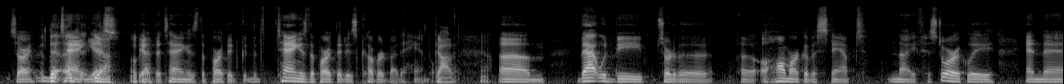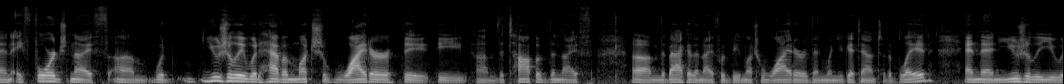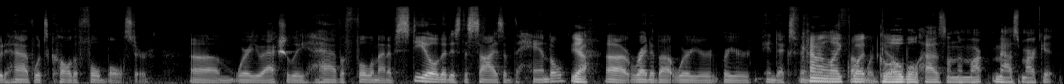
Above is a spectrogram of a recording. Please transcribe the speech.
Sorry, The- the, uh, tang. yeah, yes, okay. yeah. The tang is the part that the tang is the part that is covered by the handle. Got it. Yeah. Um, that would be sort of a, a, a hallmark of a stamped knife historically, and then a forged knife um, would usually would have a much wider the the um, the top of the knife, um, the back of the knife would be much wider than when you get down to the blade, and then usually you would have what's called a full bolster. Um, where you actually have a full amount of steel that is the size of the handle, Yeah. uh, right about where your where your index finger, Kind of like what would go. Global has on the mar- mass market.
